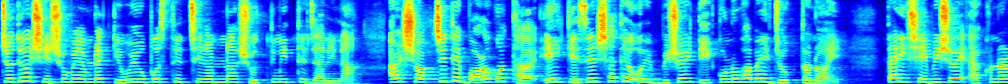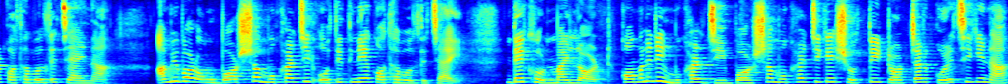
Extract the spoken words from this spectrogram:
যদিও সে সময় আমরা কেউই উপস্থিত ছিলাম না, সত্যি মিথ্যে জানি না। আর সবচেয়ে বড় কথা, এই কেসের সাথে ওই বিষয়টি কোনোভাবেই যুক্ত নয়। তাই সে বিষয়ে এখন আর কথা বলতে চাই না। আমি বরং বর্ষা মুখার্জির অতীত নিয়ে কথা বলতে চাই। দেখুন, মাই লর্ড কমলিনী মুখার্জি বর্ষা মুখার্জিকে সত্যিই টর্চার করেছে কি না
